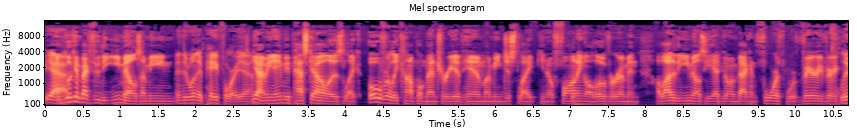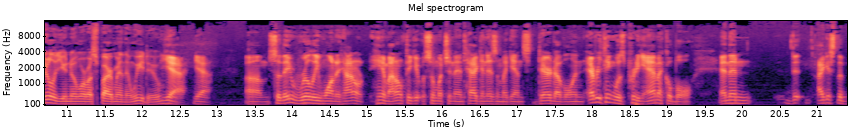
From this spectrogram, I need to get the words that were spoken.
yeah. And looking back through the emails, I mean, and they're willing to pay for it. Yeah, yeah. I mean, Amy Pascal is like overly complimentary of him. I mean, just like you know, fawning all over him, and a lot of the emails he had going back and forth were very, very clearly. You know more about Spider-Man than we do. Yeah, yeah. Um, so they really wanted I don't him. I don't think it was so much an antagonism against Daredevil, and everything was pretty amicable. And then, the, I guess the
